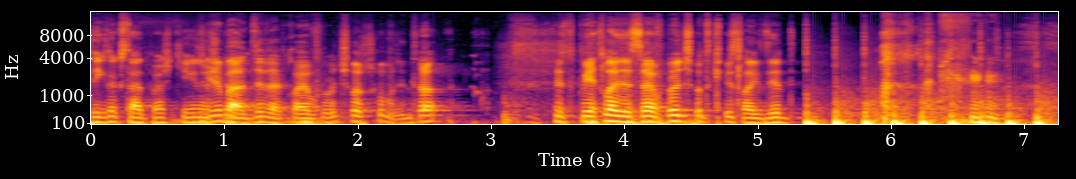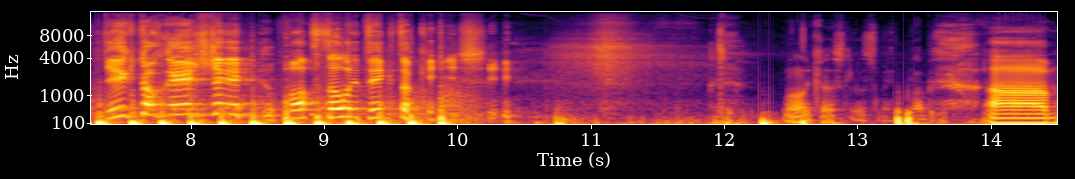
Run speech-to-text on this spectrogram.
TikToks tāda paša Es ķīnieša. gribētu dzirdēt, ko jau Fručo šobrīd dara. Es pieslēdzies sev Fručo, ka es laiku dzirdu. TikTokīši! Vasali TikTokīši! Man liekas, ļoti smieklīgi. Uh,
